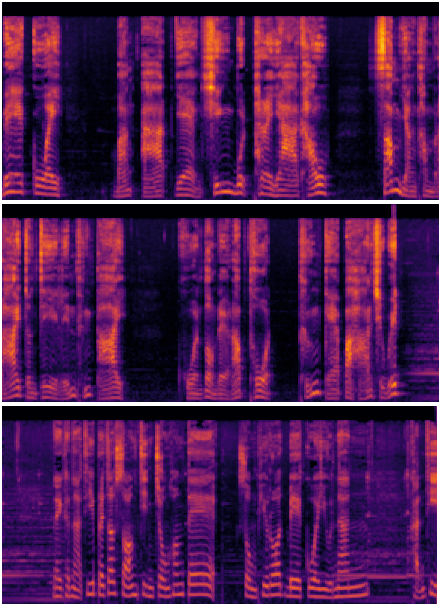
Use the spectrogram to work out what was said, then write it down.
เบกวยบางอาจแย่งชิงบุตรภรรยาเขา ซ้ำยังทำร้ายจนจีหลินถึงตาย ควรต้องได้รับโทษถึงแก่ประหารชีวิต ในขณะที่พระเจ้าสองจินจงฮ่องเต้ ทรงพิโรธเบกวยอยู่นั้น ขันที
